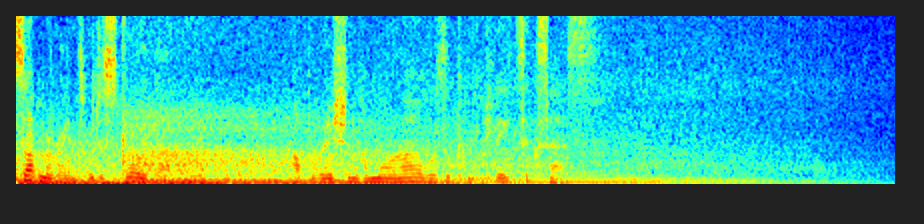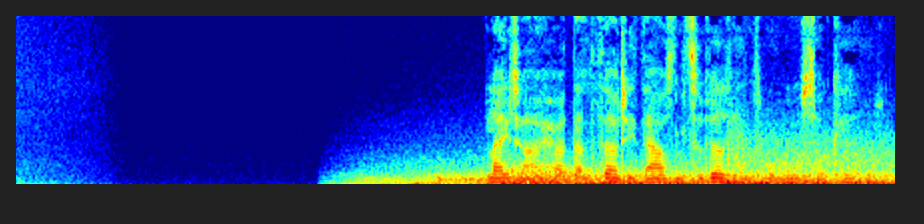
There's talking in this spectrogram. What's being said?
Submarines were destroyed that night. Operation Gomorrah was a complete success. Later, I heard that 30,000 civilians were also killed.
